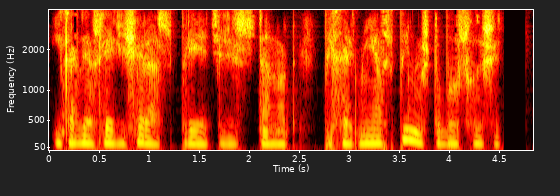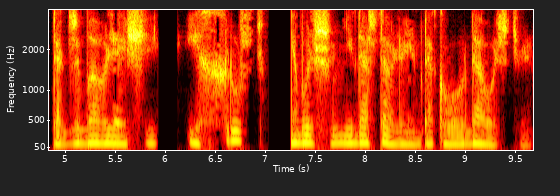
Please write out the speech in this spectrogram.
И когда в следующий раз приятели станут пихать меня в спину, чтобы услышать так забавляющий их хруст, я больше не доставлю им такого удовольствия.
